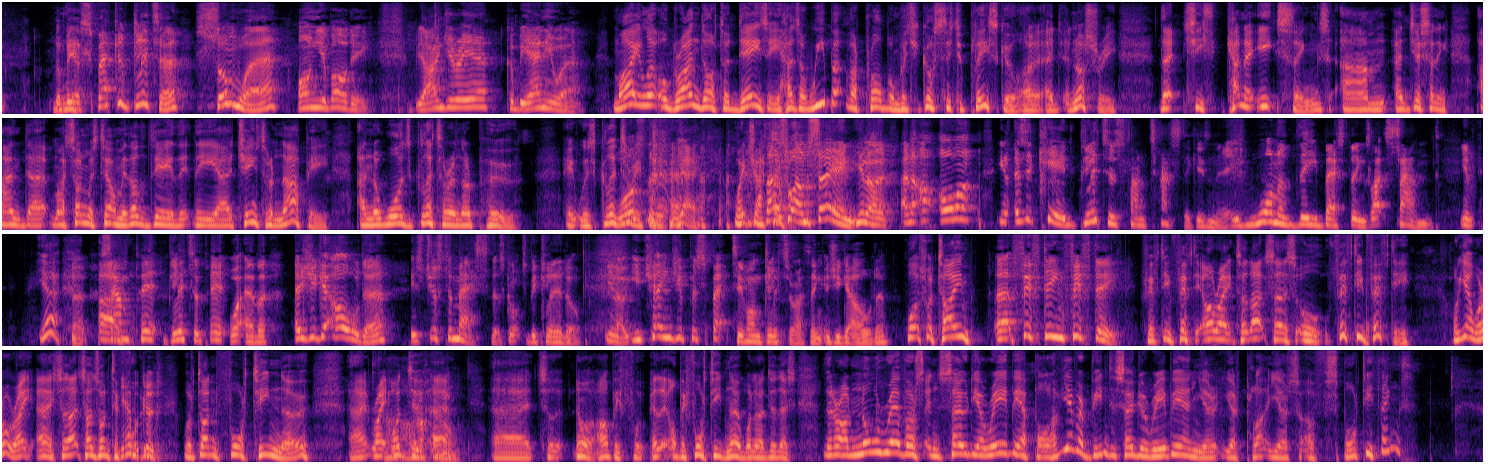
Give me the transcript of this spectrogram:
There'll be a speck of glitter somewhere on your body. Behind your ear, could be anywhere. My little granddaughter Daisy has a wee bit of a problem when she goes to play school or a, a nursery that she kind of eats things um, and just something. And uh, my son was telling me the other day that they uh, changed her nappy and there was glitter in her poo. It was glittery Was Yeah, which I That's think, what I'm saying, you know. And all I, you know, as a kid, glitter's fantastic, isn't it? It's one of the best things, like sand. You yeah. know, Uh, sand pit, glitter pit, whatever. As you get older, it's just a mess that's got to be cleared up. You know, you change your perspective on glitter. I think as you get older. what's what time? Uh, Fifteen fifty. 1550. All right, so that says, oh, 1550. Oh yeah, we're all right. Uh, so that's us on to. Yeah, we're good. We've done fourteen now. Uh, right on to. rock and Uh, uh, so no, I'll be four, it'll be fourteen now when I do this. There are no rivers in Saudi Arabia, Paul. Have you ever been to Saudi Arabia and your your pl- your sort of sporty things?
